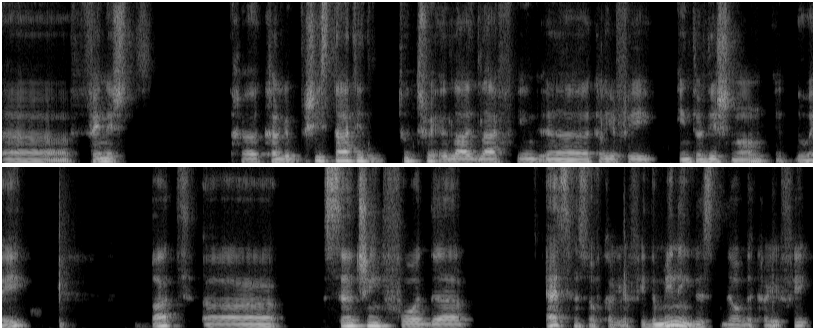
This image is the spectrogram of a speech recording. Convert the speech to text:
uh, finished her calligraphy. She started to tra- life in uh, calligraphy in traditional way, but uh, searching for the essence of calligraphy, the meaning of the calligraphy.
